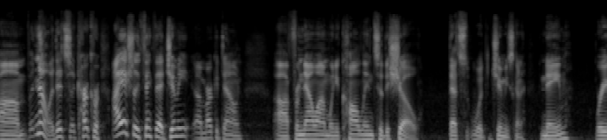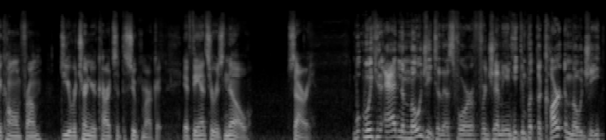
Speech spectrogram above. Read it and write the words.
Um, but no, it's a car. car. I actually think that Jimmy, uh, mark it down. Uh, from now on, when you call into the show, that's what Jimmy's gonna name. Where you're calling from? Do you return your carts at the supermarket? If the answer is no, sorry. We can add an emoji to this for for Jimmy, and he can put the cart emoji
